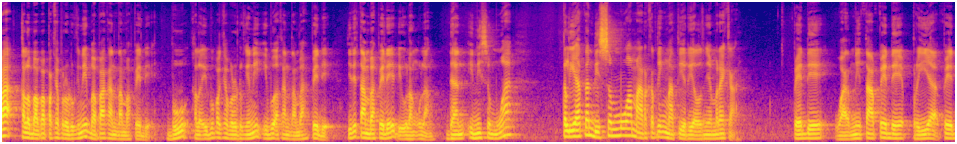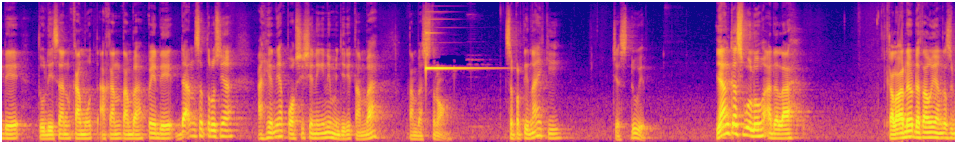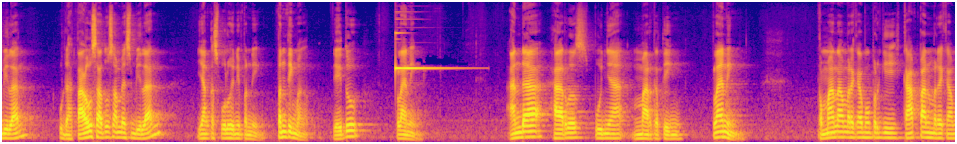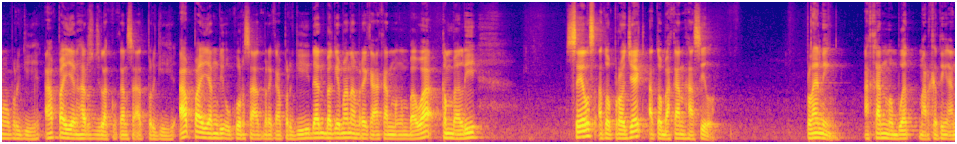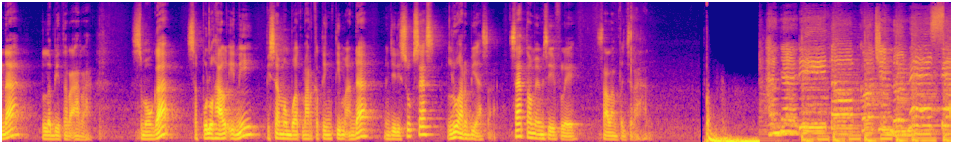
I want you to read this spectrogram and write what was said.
Pak, kalau Bapak pakai produk ini, Bapak akan tambah pede. Bu, kalau Ibu pakai produk ini, Ibu akan tambah pede. Jadi tambah pede diulang-ulang. Dan ini semua kelihatan di semua marketing materialnya mereka pede, wanita pede, pria pede, tulisan kamu akan tambah pede dan seterusnya. Akhirnya positioning ini menjadi tambah tambah strong. Seperti Nike, just do it. Yang ke-10 adalah kalau Anda udah tahu yang ke-9, udah tahu 1 sampai 9, yang ke-10 ini penting. Penting banget, yaitu planning. Anda harus punya marketing planning ke mana mereka mau pergi, kapan mereka mau pergi, apa yang harus dilakukan saat pergi, apa yang diukur saat mereka pergi, dan bagaimana mereka akan membawa kembali sales atau project atau bahkan hasil. Planning akan membuat marketing Anda lebih terarah. Semoga 10 hal ini bisa membuat marketing tim Anda menjadi sukses luar biasa. Saya Tom MC Ifle, salam pencerahan. Hanya di Top Coach Indonesia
